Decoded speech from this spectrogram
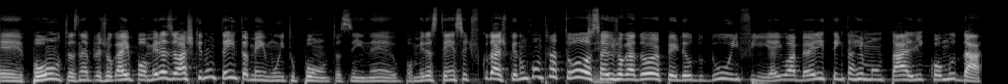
é, pontas, né, para jogar. E o Palmeiras eu acho que não tem também muito ponto, assim, né? O Palmeiras tem essa dificuldade, porque não contratou, saiu o jogador, perdeu o Dudu, enfim. Aí o Abel ele tenta remontar ali como dá.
